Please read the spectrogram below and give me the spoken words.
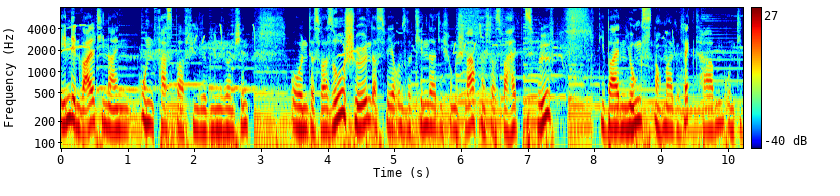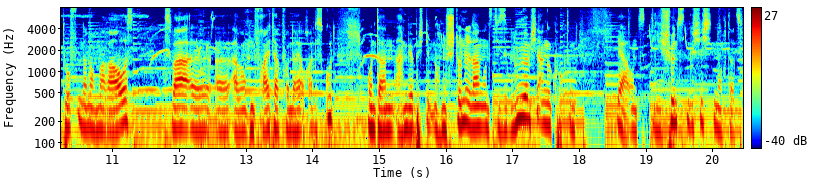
in den Wald hinein unfassbar viele Glühwürmchen. Und das war so schön, dass wir unsere Kinder, die schon geschlafen haben, das war halb zwölf, die beiden Jungs nochmal geweckt haben und die durften dann nochmal raus. Es war äh, äh, aber auch ein Freitag, von daher auch alles gut. Und dann haben wir bestimmt noch eine Stunde lang uns diese Glühwürmchen angeguckt und ja, uns die schönsten Geschichten noch dazu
